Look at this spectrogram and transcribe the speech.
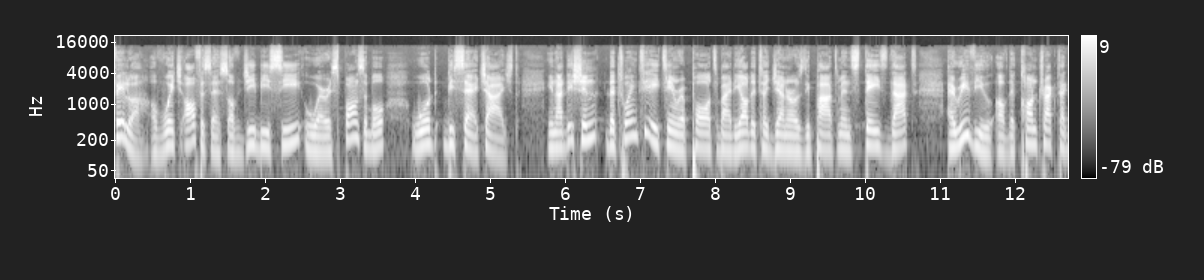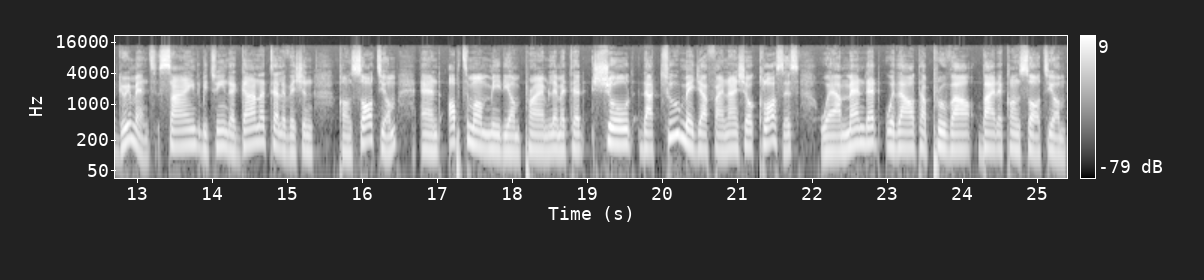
failure of which officers of GBC who were responsible would be surcharged. In addition, the 2018 report by the Auditor General's Department states that a review of the contract agreement signed between the Ghana Television Consortium and Optimum Media Prime Limited showed that two major financial clauses were amended without approval by the consortium.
